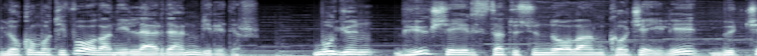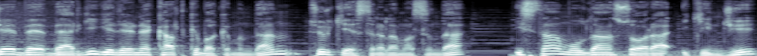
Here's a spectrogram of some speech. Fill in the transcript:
lokomotifi olan illerden biridir. Bugün büyükşehir statüsünde olan Kocaeli, bütçe ve vergi gelirine katkı bakımından Türkiye sıralamasında İstanbul'dan sonra ikinci,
